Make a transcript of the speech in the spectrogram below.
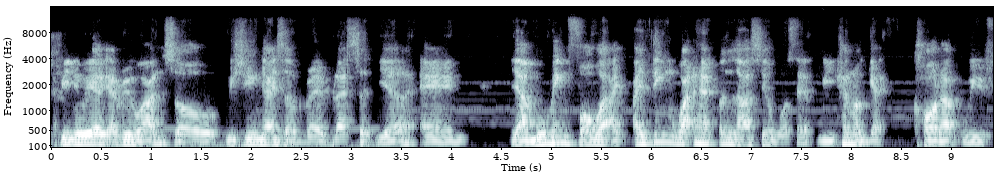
Happy New Year, everyone. So wishing you guys a very blessed year. And yeah, moving forward, I, I think what happened last year was that we kind of get caught up with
